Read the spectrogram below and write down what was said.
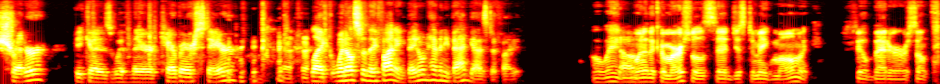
Shredder? Because with their Care Bear stare, like what else are they fighting? They don't have any bad guys to fight. Oh wait, one of the commercials said just to make Mama feel better or something.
